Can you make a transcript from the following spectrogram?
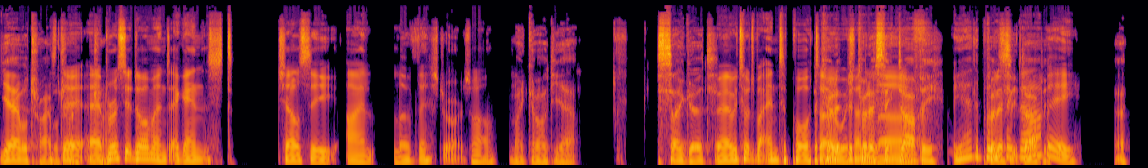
Yeah, we'll try. Let's we'll do try, it. Uh, we'll try. Borussia Dortmund against Chelsea. I love this draw as well. My God, yeah, so good. Uh, we talked about Inter The, Pul- which the I love. derby. Yeah, the Pulisic Pulisic derby. derby.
